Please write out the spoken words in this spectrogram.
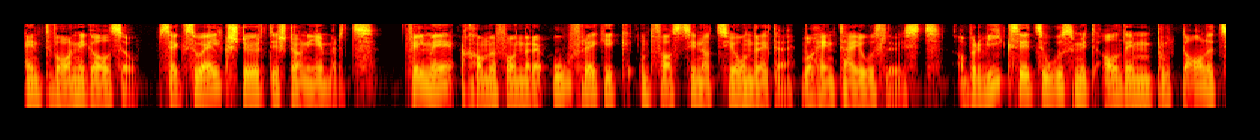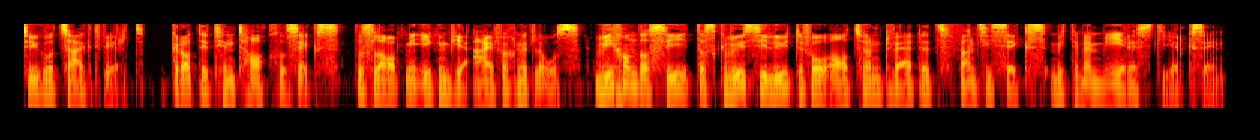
Entwarnung also. Sexuell gestört ist da niemand. Vielmehr kann man von einer Aufregung und Faszination reden, die Hentai auslöst. Aber wie sieht es aus mit all dem brutalen Zeug, das gezeigt wird? Gerade der Tentakelsex. Das lässt mich irgendwie einfach nicht los. Wie kann das sein, dass gewisse Leute davon angehört werden, wenn sie Sex mit einem Meerestier sehen?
